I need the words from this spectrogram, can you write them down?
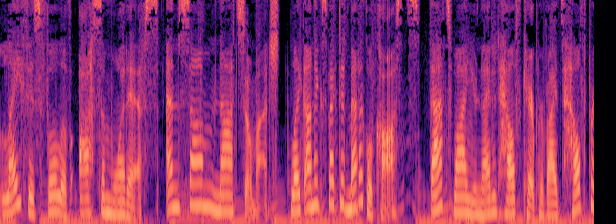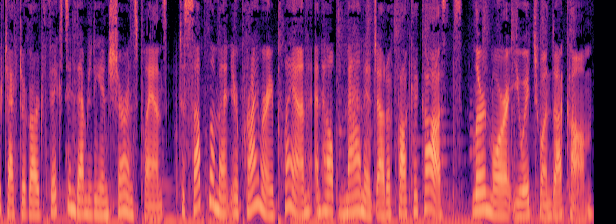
Life is full of awesome what ifs, and some not so much, like unexpected medical costs. That's why United Healthcare provides Health Protector Guard fixed indemnity insurance plans to supplement your primary plan and help manage out of pocket costs. Learn more at uh1.com.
